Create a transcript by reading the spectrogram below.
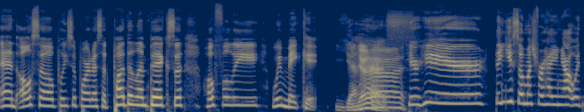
And also, please support us at Pod Olympics. Hopefully, we make it. Yes. Yes. Here, here. Thank you so much for hanging out with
